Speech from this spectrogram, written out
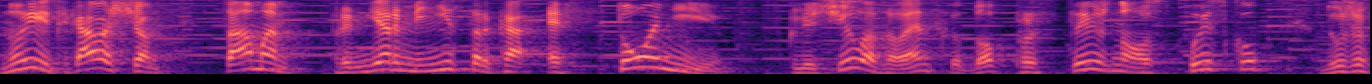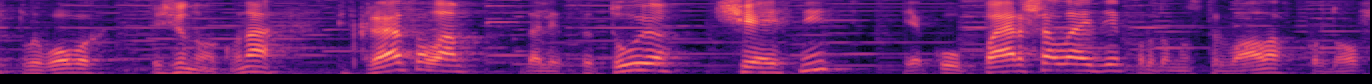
Ну і цікаво, що саме прем'єр-міністерка Естонії включила Зеленську до престижного списку дуже впливових жінок. Вона підкреслила, далі цитую, чесність, яку перша леді продемонструвала впродовж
